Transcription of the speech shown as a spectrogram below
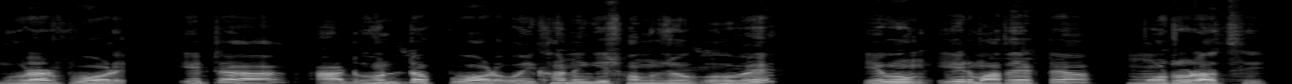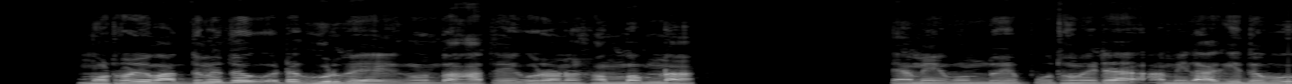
ঘোরার পর এটা আট ঘণ্টা পর ওইখানে গিয়ে সংযোগ হবে এবং এর মাথায় একটা মোটর আছে। মোটরের মাধ্যমে তো এটা ঘুরবে এখন তো হাতে ঘোরানো সম্ভব না। তাই আমি, বন্ধু প্রথম এটা আমি লাগিয়ে দেবো।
